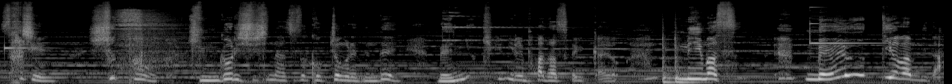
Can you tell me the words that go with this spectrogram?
사실 슛파워 중거리 슛이 낮아서 걱정을 했는데 맨유 케미를 받아서일까요? 미마스 매우 뛰어납니다.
